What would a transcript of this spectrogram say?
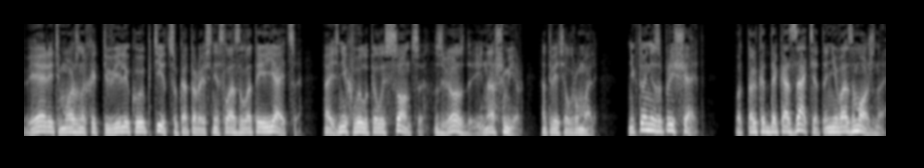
Верить можно хоть в великую птицу, которая снесла золотые яйца, а из них вылупилось солнце, звезды и наш мир, — ответил Румаль. Никто не запрещает. Вот только доказать это невозможно.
